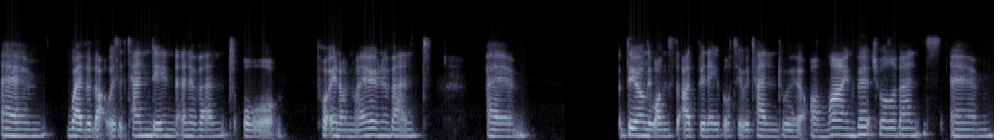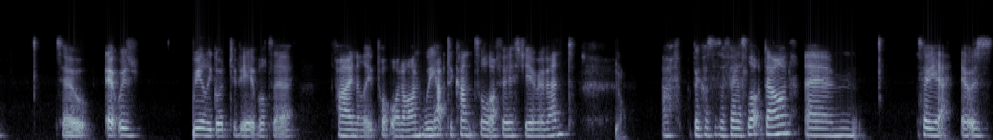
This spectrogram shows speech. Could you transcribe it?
Um, whether that was attending an event or putting on my own event. Um, the only ones that I'd been able to attend were online virtual events. Um, so it was really good to be able to finally put one on. We had to cancel our first year event. Because of the first lockdown. Um, so yeah, it was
